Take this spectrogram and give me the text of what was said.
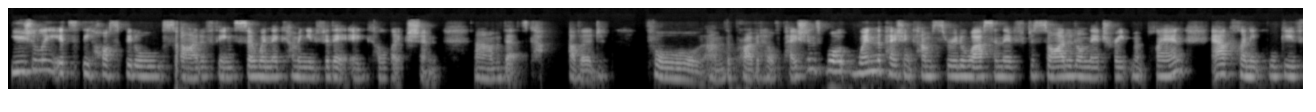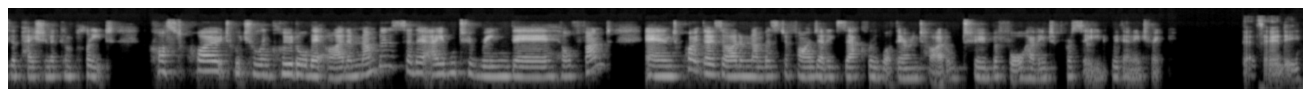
Usually, it's the hospital side of things. So when they're coming in for their egg collection, um, that's covered for um, the private health patients. When the patient comes through to us and they've decided on their treatment plan, our clinic will give the patient a complete cost quote, which will include all their item numbers. So they're able to ring their health fund and quote those item numbers to find out exactly what they're entitled to before having to proceed with any treatment. That's handy.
